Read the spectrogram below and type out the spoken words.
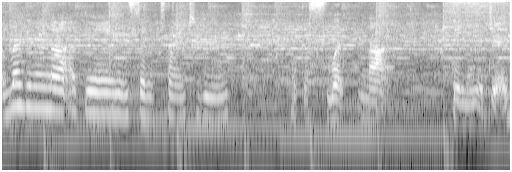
a regular knot at the end instead of trying to do like a slip knot thing in the jig.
